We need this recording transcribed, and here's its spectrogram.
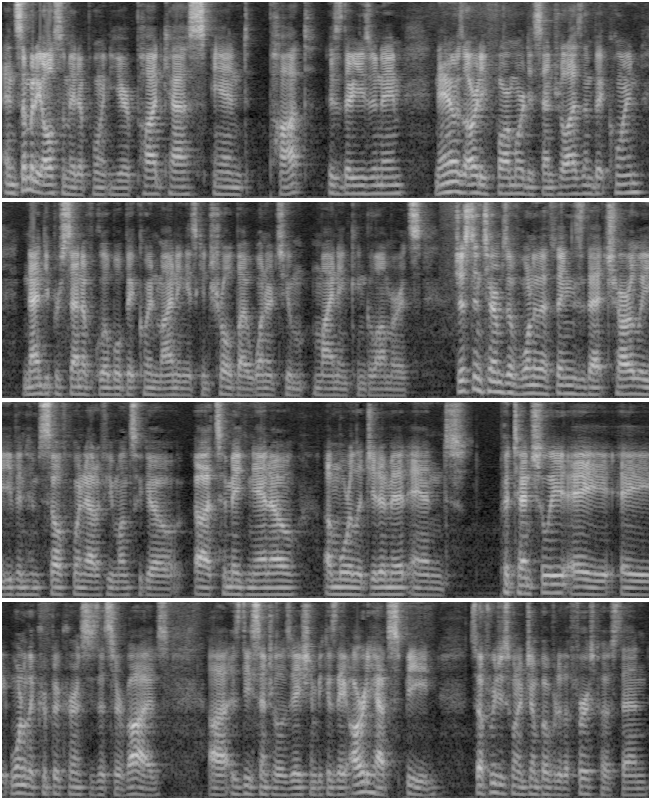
And somebody also made a point here podcasts and pot is their username. Nano is already far more decentralized than Bitcoin. 90% of global Bitcoin mining is controlled by one or two mining conglomerates. Just in terms of one of the things that Charlie even himself pointed out a few months ago uh, to make Nano a more legitimate and potentially a, a one of the cryptocurrencies that survives uh, is decentralization because they already have speed. So if we just want to jump over to the first post, then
